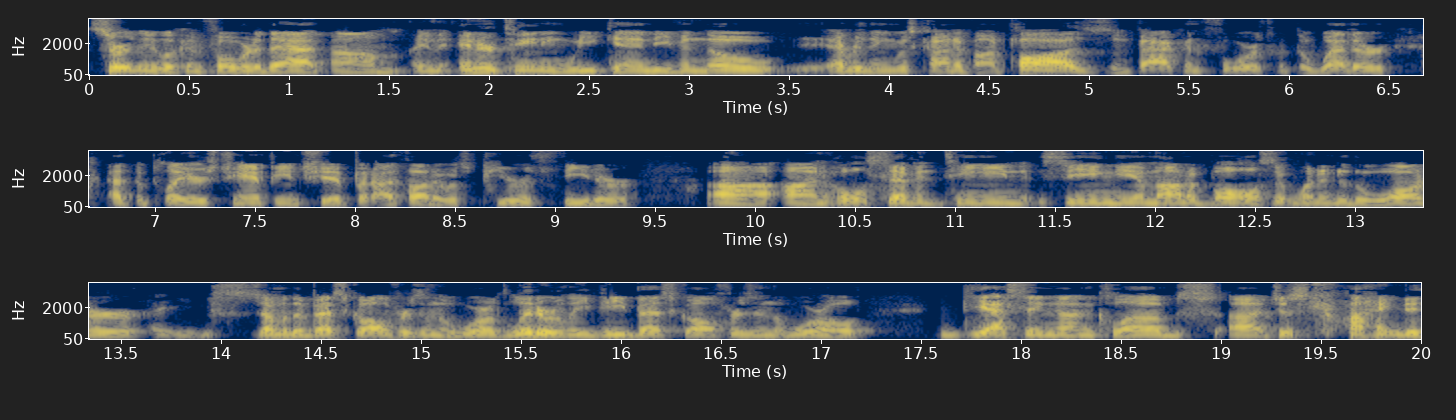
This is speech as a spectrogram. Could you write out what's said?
certainly looking forward to that. Um, an entertaining weekend, even though everything was kind of on pause and back and forth with the weather at the Players Championship. But I thought it was pure theater uh, on hole 17, seeing the amount of balls that went into the water. Some of the best golfers in the world, literally the best golfers in the world, guessing on clubs, uh, just trying to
